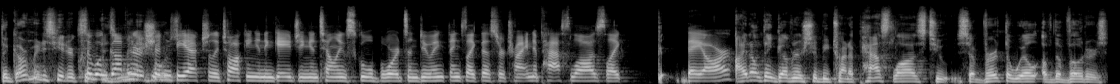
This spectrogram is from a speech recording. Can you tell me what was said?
The government is here to create. So, a governor shouldn't be actually talking and engaging and telling school boards and doing things like this or trying to pass laws like they are? I don't think governors should be trying to pass laws to subvert the will of the voters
